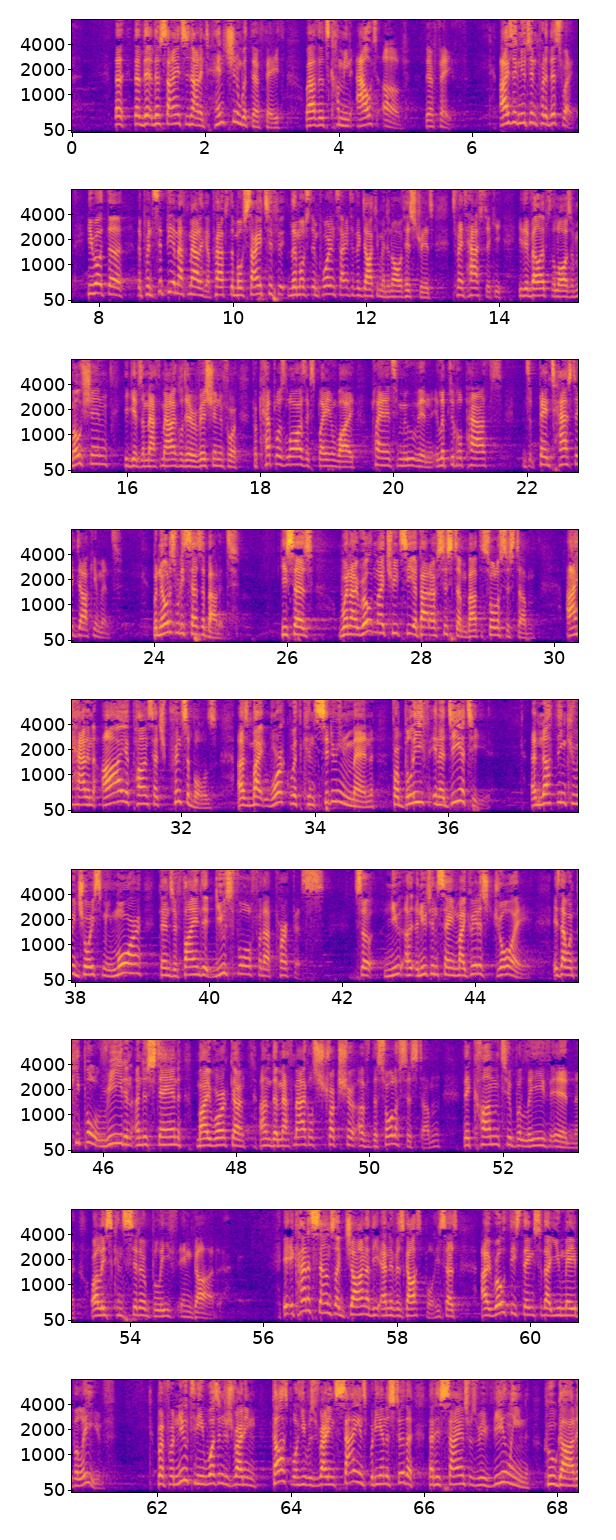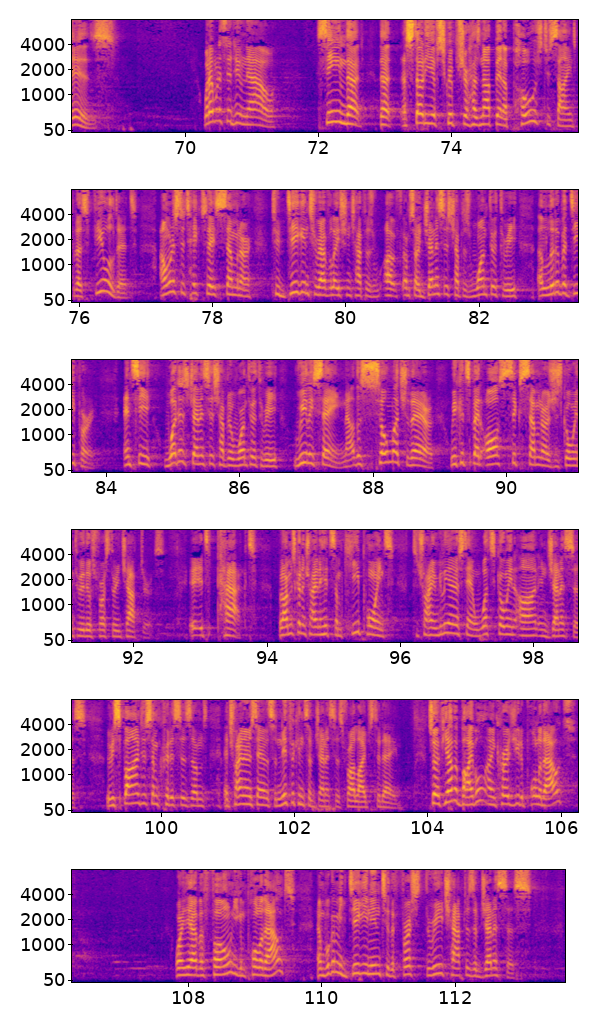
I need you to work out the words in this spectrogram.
That, that their science is not in tension with their faith, rather it's coming out of their faith. Isaac Newton put it this way. He wrote the, the Principia Mathematica, perhaps the most scientific, the most important scientific document in all of history. It's, it's fantastic. He, he develops the laws of motion. He gives a mathematical derivation for, for Kepler's laws, explaining why planets move in elliptical paths. It's a fantastic document. But notice what he says about it. He says, When I wrote my treatise about our system, about the solar system, I had an eye upon such principles as might work with considering men for belief in a deity. And nothing can rejoice me more than to find it useful for that purpose. So uh, Newton's saying, My greatest joy is that when people read and understand my work on, on the mathematical structure of the solar system, they come to believe in, or at least consider belief in God. It, it kind of sounds like John at the end of his gospel. He says, I wrote these things so that you may believe. But for Newton, he wasn't just writing gospel, he was writing science, but he understood that, that his science was revealing who God is. What I want us to do now, seeing that, that a study of Scripture has not been opposed to science, but has fueled it, I want us to take today's seminar to dig into Revelation chapters, uh, I'm sorry, Genesis chapters 1 through 3 a little bit deeper and see what is Genesis chapter 1 through 3 really saying. Now, there's so much there. We could spend all six seminars just going through those first three chapters. It's packed. But I'm just going to try and hit some key points to try and really understand what's going on in Genesis, respond to some criticisms, and try and understand the significance of Genesis for our lives today. So if you have a Bible, I encourage you to pull it out. Or if you have a phone, you can pull it out. And we're going to be digging into the first three chapters of Genesis,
